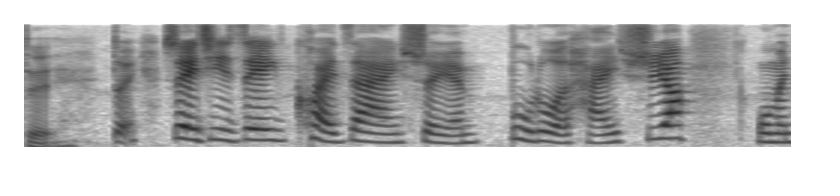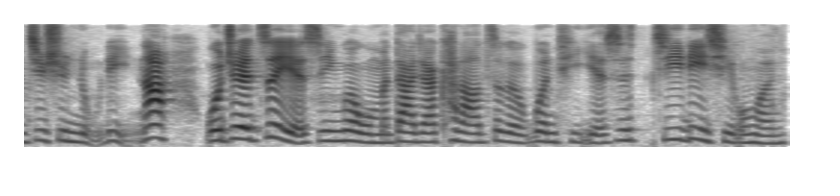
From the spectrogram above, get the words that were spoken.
对对，所以其实这一块在水源部落还需要我们继续努力。那我觉得这也是因为我们大家看到这个问题，也是激励起我们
